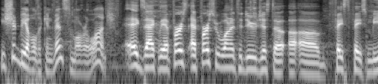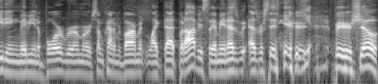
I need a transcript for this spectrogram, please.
you should be able to convince them over lunch. Exactly. At first, at first we wanted to do just a, a, a face-to-face meeting, maybe in a boardroom or some kind of environment like that. But obviously, I mean, as we, as we're sitting here Yeah. for your show,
